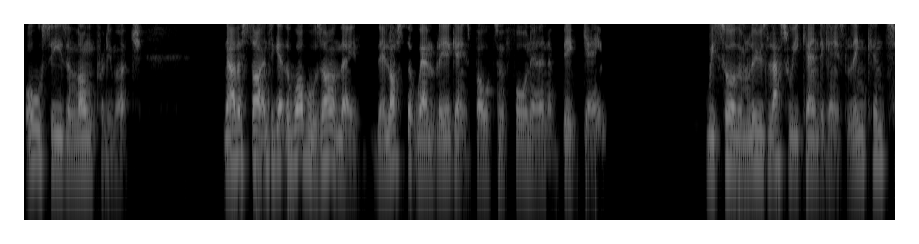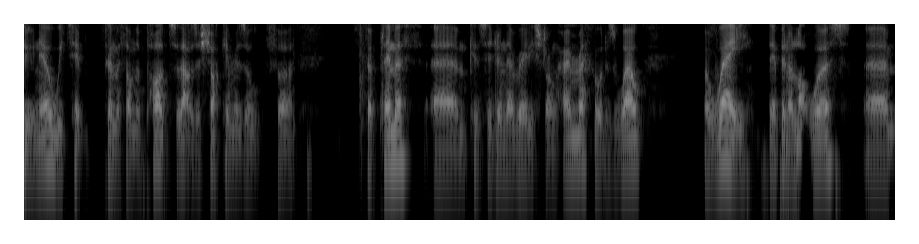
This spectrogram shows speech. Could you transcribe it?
all season long, pretty much. Now they're starting to get the wobbles, aren't they? They lost at Wembley against Bolton 4 0 in a big game. We saw them lose last weekend against Lincoln 2 0. We tipped Plymouth on the pod, so that was a shocking result for for Plymouth, um, considering their really strong home record as well away, they've been a lot worse. Um,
